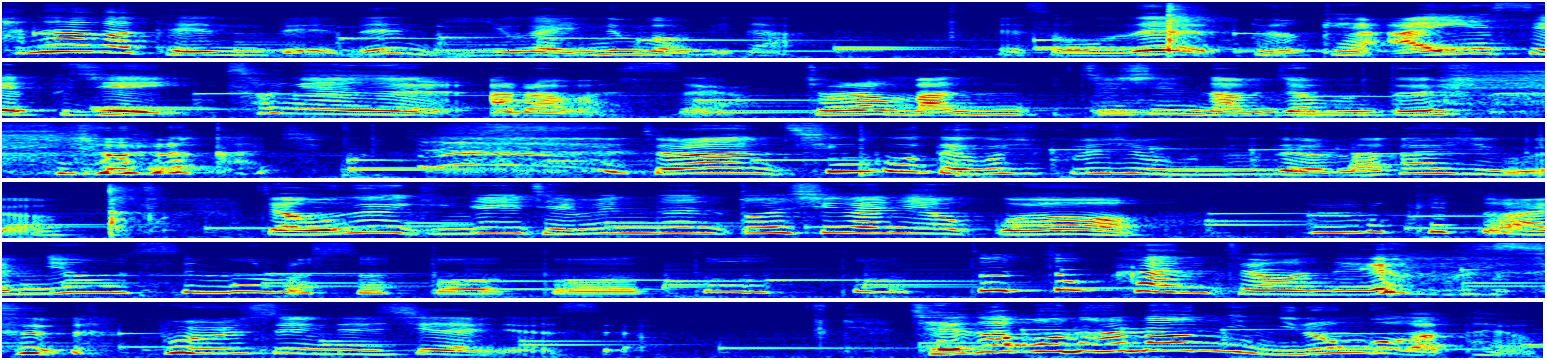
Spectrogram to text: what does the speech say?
하나가 된 데는 이유가 있는 법이다 그래서 오늘 이렇게 ISFJ 성향을 알아봤어요 저랑 맞으신 남자분들 연락하시고 저랑 친구 되고 싶으신 분들도 연락하시고요 자 오늘 굉장히 재밌는 또 시간이었고요. 이렇게 또 안녕 씀으로써 또 또 또 또 똑똑한 저의 모습 볼 수 있는 시간이었어요. 제가 본 하나 언니는 이런 것 같아요.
